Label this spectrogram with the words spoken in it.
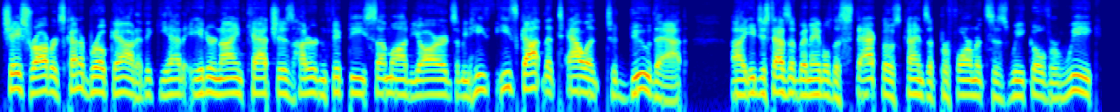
Chase Roberts kind of broke out. I think he had eight or nine catches, 150 some odd yards. I mean, he's he's got the talent to do that. Uh, he just hasn't been able to stack those kinds of performances week over week.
